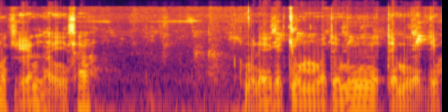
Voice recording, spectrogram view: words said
มาแขวนให้ซะมื้อใดก็จมว่าแต่มืดแต่มืดอยู่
